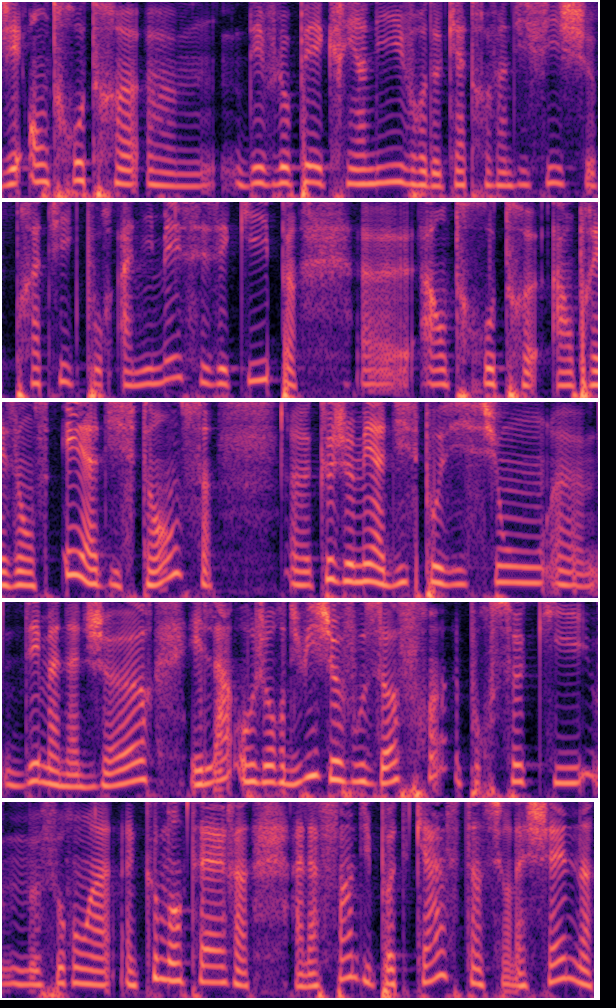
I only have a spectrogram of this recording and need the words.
J'ai entre autres euh, développé, écrit un livre de 90 fiches pratiques pour animer ces équipes, euh, entre autres en présence et à distance euh, que je mets à disposition des managers. Et là, aujourd'hui, je vous offre, pour ceux qui me feront un, commentaire à la fin du podcast hein, sur la chaîne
